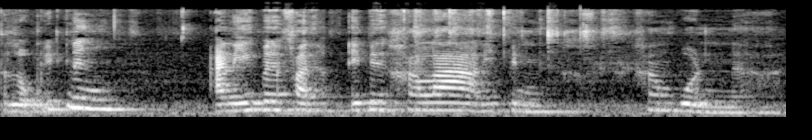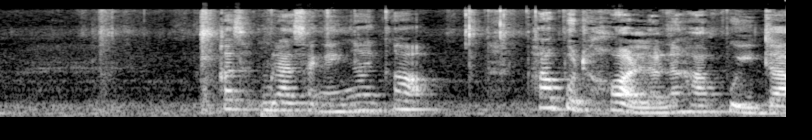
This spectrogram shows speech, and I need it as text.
ตลกนิดนึง อันนี้เป็นฟันอันนี้เป็นข้างล่างอันนี้เป็นข้างบนนะคะ ก็เวลาใส่ง่ายๆก็ถ้าปุ๋ยถอดแล้วนะคะ ปุ๋ยจะ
